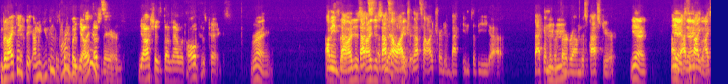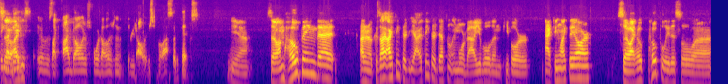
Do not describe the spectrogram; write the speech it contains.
But I think that I mean you can find good Yeah, players there, Yash has done that with all of his picks. right? I mean, So that, I just- that's I just- that's yeah, how I, I- tra- that's how I traded back into the uh, back into Mhm. the third round this past year. Yeah, I, yeah, I exactly. think I, I think so I I gave, just it was like five dollars, four dollars, and three dollars for the last three picks. yeah. So I'm hoping that I don't know because I, I think they're yeah I think they're definitely more valuable than people are acting like they are. So I hope hopefully this will uh,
